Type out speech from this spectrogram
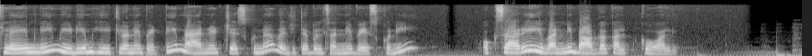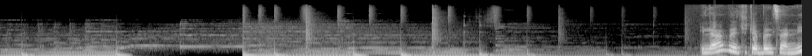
ఫ్లేమ్ని మీడియం హీట్లోనే పెట్టి మ్యారినేట్ చేసుకున్న వెజిటేబుల్స్ అన్నీ వేసుకుని ఒకసారి ఇవన్నీ బాగా కలుపుకోవాలి. ఇలా వెజిటేబుల్స్ అన్నీ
